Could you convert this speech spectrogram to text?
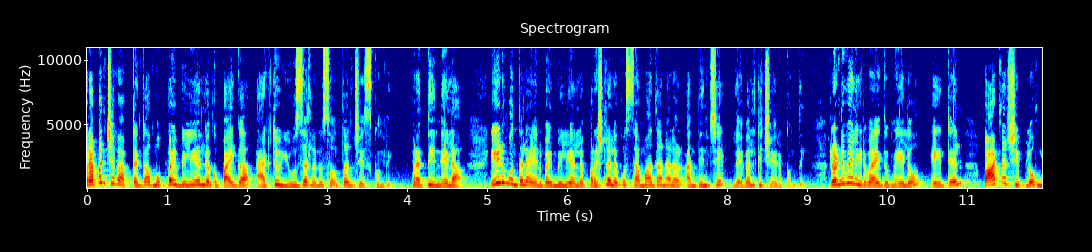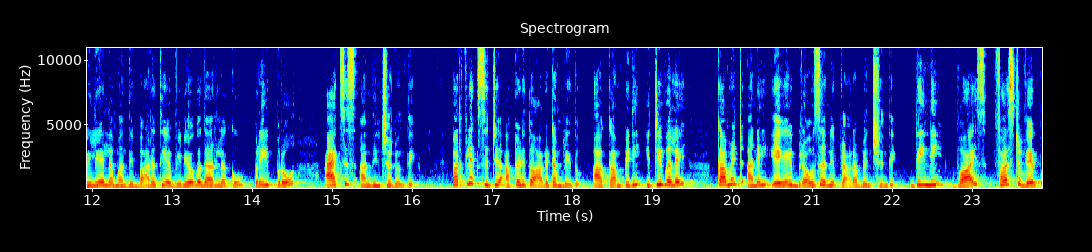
ప్రపంచవ్యాప్తంగా ముప్పై బిలియన్లకు పైగా యాక్టివ్ యూజర్లను సొంతం చేసుకుంది. ప్రతి నెల ఏడు వందల ఎనభై మిలియన్ల ప్రశ్నలకు సమాధానాలను అందించే లెవెల్కి చేరుకుంది. రెండు వేల ఇరవై ఐదు మేలో ఎయిర్టెల్ పార్ట్నర్షిప్లో మిలియన్ల మంది భారతీయ వినియోగదారులకు ప్రీ ప్రో యాక్సెస్ అందించనుంది. పర్ఫ్లెక్సిటీ అక్కడితో ఆగటం లేదు. ఆ కంపెనీ ఇటీవలే కమిట్ అనే ఏఐ బ్రౌజర్ని ప్రారంభించింది. దీన్ని వాయిస్ ఫస్ట్ వెబ్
